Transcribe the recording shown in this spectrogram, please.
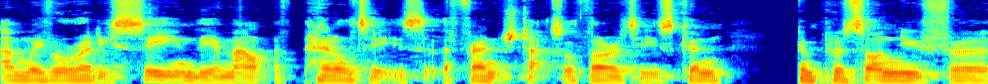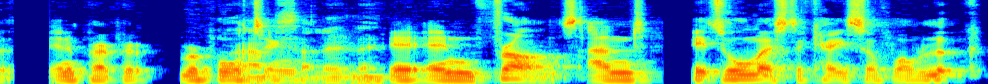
and we've already seen the amount of penalties that the French tax authorities can can put on you for inappropriate reporting in, in France. And it's almost a case of, well, look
